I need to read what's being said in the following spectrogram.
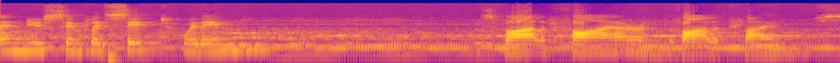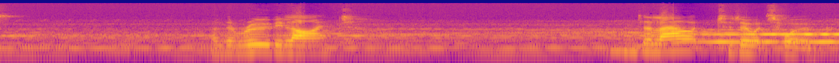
Then you simply sit within this violet fire and the violet flames and the ruby light and allow it to do its work.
